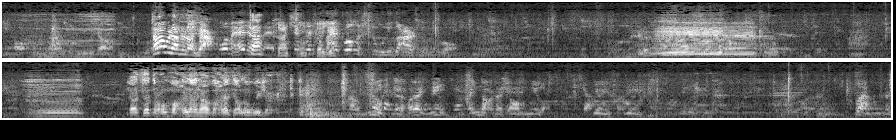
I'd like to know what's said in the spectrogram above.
挺好，一个箱，涨不涨这两下？多买点涨买，行行现在可以。这还装个十五六个二十个是不？俩这刀弯了，这完了才能回事儿。啊，不用时间，好点匀，还拧，拧一圈，拧一圈，拧一圈。算了，你说你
